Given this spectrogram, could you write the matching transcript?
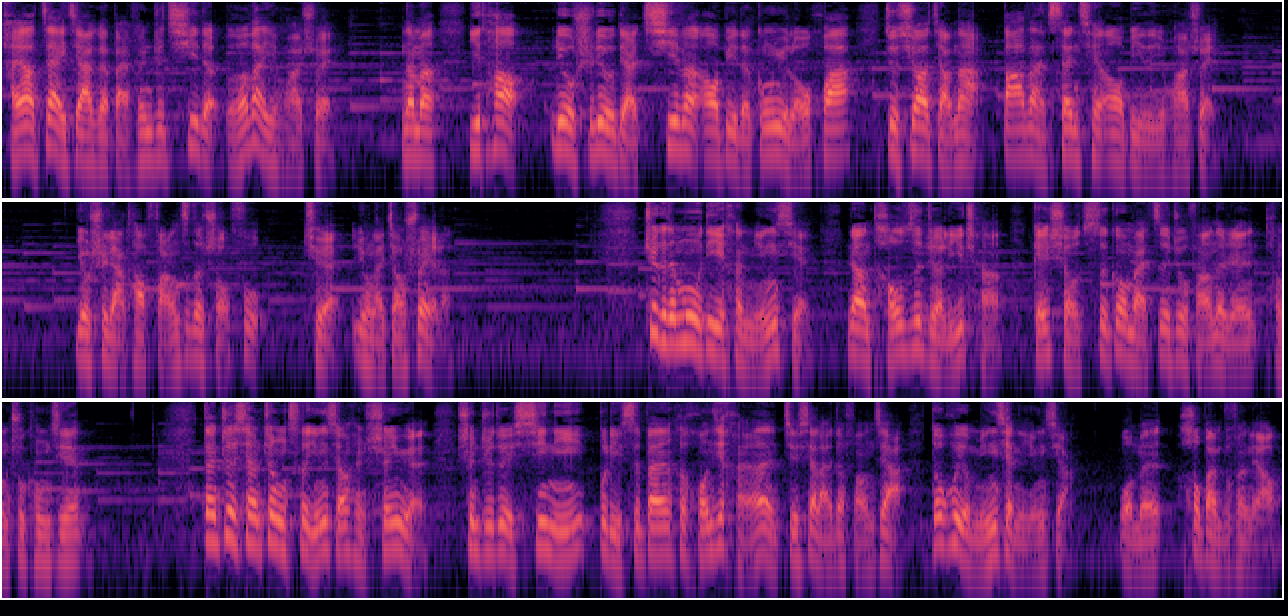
还要再加个百分之七的额外印花税。那么，一套六十六点七万澳币的公寓楼花就需要缴纳八万三千澳币的印花税，又是两套房子的首付，却用来交税了。这个的目的很明显，让投资者离场，给首次购买自住房的人腾出空间。但这项政策影响很深远，甚至对悉尼、布里斯班和黄金海岸接下来的房价都会有明显的影响。我们后半部分聊。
